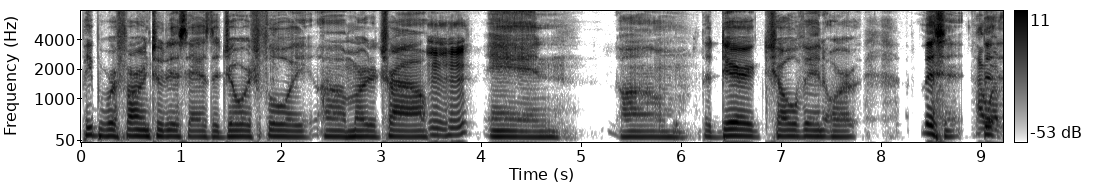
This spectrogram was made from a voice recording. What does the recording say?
people referring to this as the George Floyd uh, murder trial Mm-hmm. and um, the Derek Chauvin or listen. the- However,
